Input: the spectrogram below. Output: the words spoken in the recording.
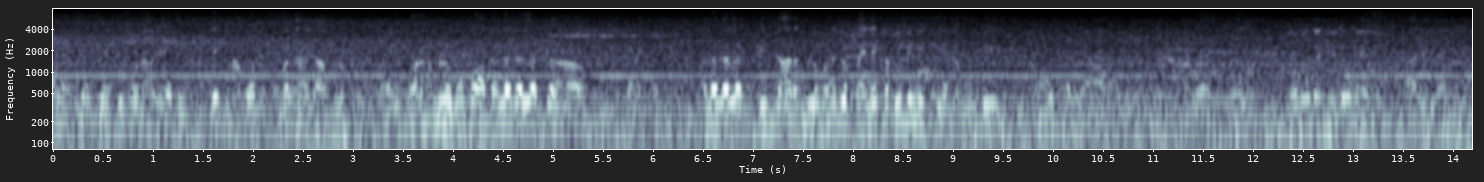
और अच्छे अच्छे एपिसोड आ रहे हैं अभी। देखना बहुत मज़ा आएगा आप लोग को। और हम लोगों को आप अलग अलग अलग अलग किरदार हम लोगों ने जो पहले कभी भी नहीं किए ना वो भी हम लोग करेंगे। लोगों के दिलों में। अरे thank you.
